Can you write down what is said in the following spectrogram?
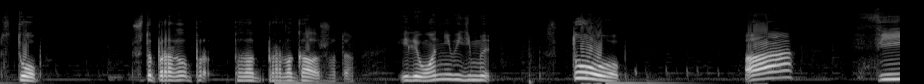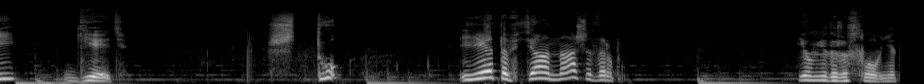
Стоп. Что-то про про пролагало что-то. Или он невидимый... Стоп! Офигеть! Что? И это вся наша зарплата. И у меня даже слов нет.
